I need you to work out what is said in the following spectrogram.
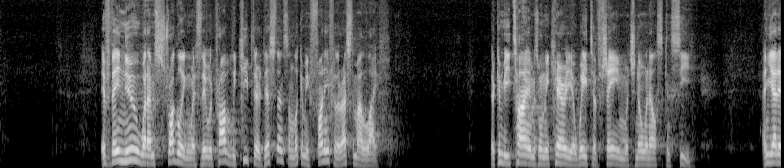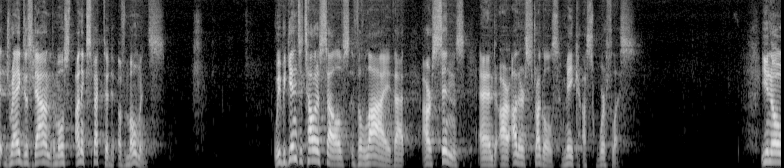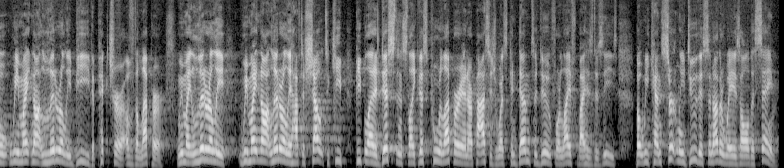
If they knew what I'm struggling with, they would probably keep their distance and look at me funny for the rest of my life. There can be times when we carry a weight of shame which no one else can see. And yet it drags us down at the most unexpected of moments. We begin to tell ourselves the lie that our sins and our other struggles make us worthless. You know, we might not literally be the picture of the leper. We might literally, we might not literally have to shout to keep people at a distance like this poor leper in our passage was condemned to do for life by his disease. But we can certainly do this in other ways all the same.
